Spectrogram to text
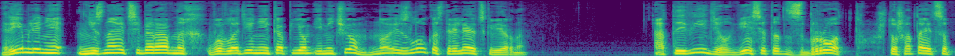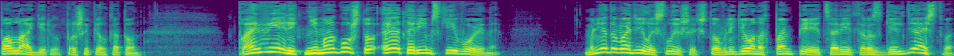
Римляне не знают себе равных во владении копьем и мечом, но из лука стреляют скверно. — А ты видел весь этот сброд, что шатается по лагерю? — прошипел Катон. — Поверить не могу, что это римские воины. Мне доводилось слышать, что в легионах Помпея царит разгильдяйство,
